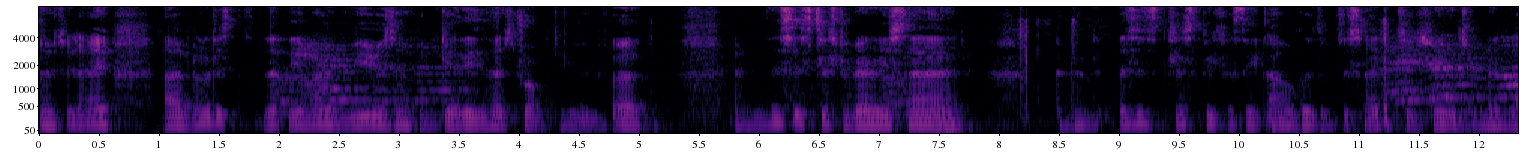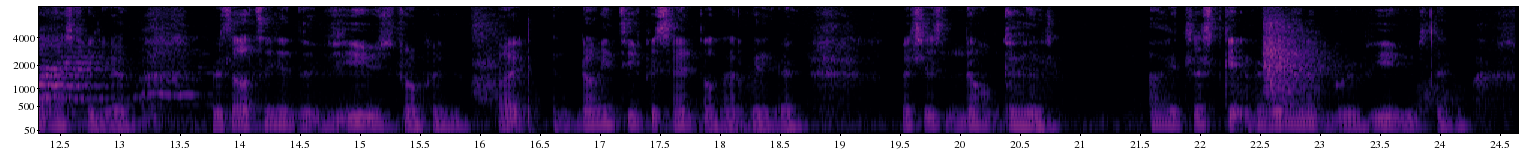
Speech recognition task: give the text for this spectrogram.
So today, I've noticed that the amount of views I've been getting has dropped even further, and this is just very sad, and this is just because the algorithm decided to change on my last video, resulting in the views dropping by 90% on that video, which is not good. I just get very low number of views now.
